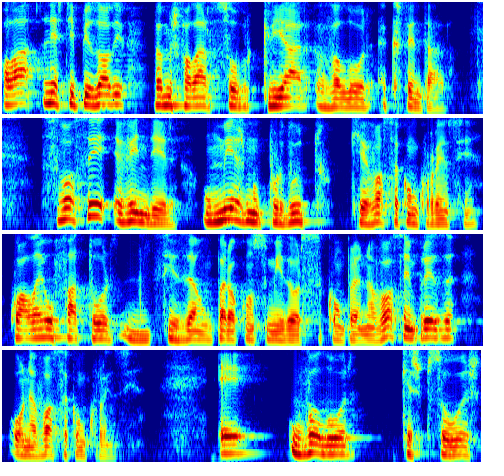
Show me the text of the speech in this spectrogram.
Olá, neste episódio vamos falar sobre criar valor acrescentado. Se você vender o mesmo produto que a vossa concorrência, qual é o fator de decisão para o consumidor se compra na vossa empresa ou na vossa concorrência? É o valor que as pessoas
